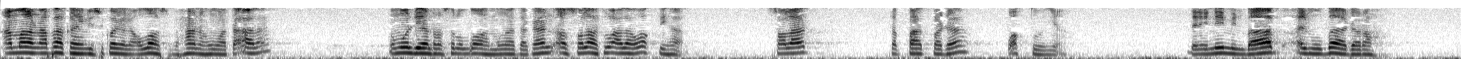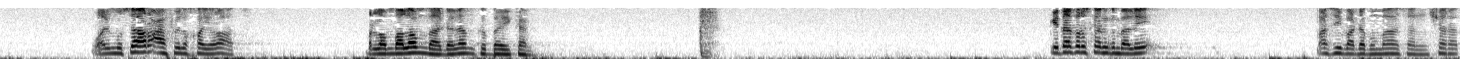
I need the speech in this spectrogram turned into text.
Amalan apakah yang disukai oleh Allah Subhanahu wa taala? Kemudian Rasulullah mengatakan as-salatu ala waktiha. Salat tepat pada waktunya. Dan ini min bab al-mubadarah wal musara'ah fil khairat. Berlomba-lomba dalam kebaikan. Kita teruskan kembali masih pada pembahasan syarat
